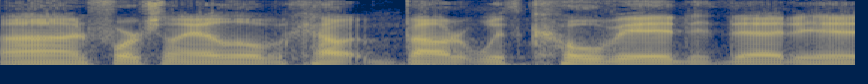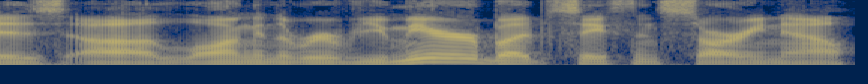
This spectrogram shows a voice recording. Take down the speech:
Uh, unfortunately, I had a little about it with COVID that is uh, long in the rearview mirror, but safe than sorry now.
